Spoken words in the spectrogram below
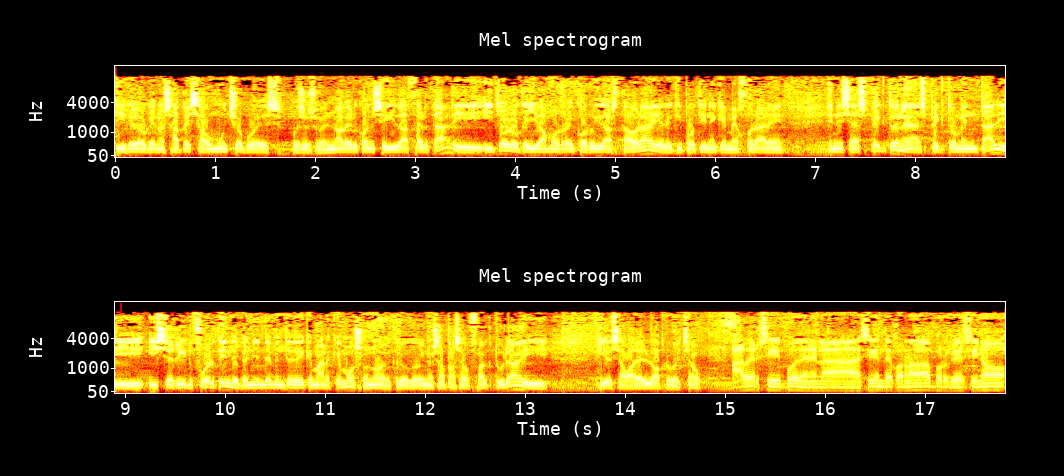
y creo que nos ha pesado mucho pues, pues eso, el no haber conseguido acertar y, todo lo que llevamos recorrido hasta ahora y el equipo tiene que mejorar en, ese aspecto, en el aspecto mental y seguir fuerte independientemente de que marquemos o no. Creo que hoy nos ha pasado factura y, y el Sabadell lo ha aprovechado. A ver si pueden en la siguiente jornada, porque si no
